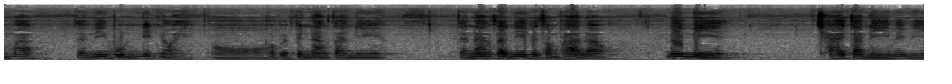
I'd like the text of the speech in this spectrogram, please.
ำมาก แต่มีบุญนิดหน่อย อ๋อก็ไปเป็นนางตานี แต่นางตานีไปสัมภาษณ์แล้ว ไม่มีชายตานีไม่มี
